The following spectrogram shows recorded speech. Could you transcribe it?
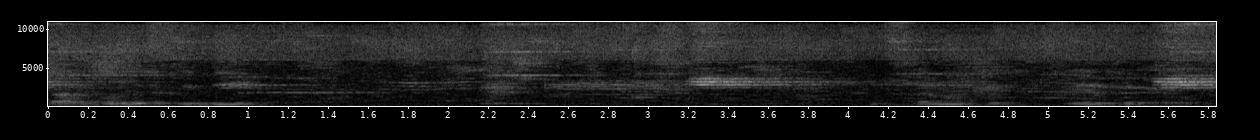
তারপরে এটাকে দিয়ে কুর্তার মতো তৈরি করতে হবে।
